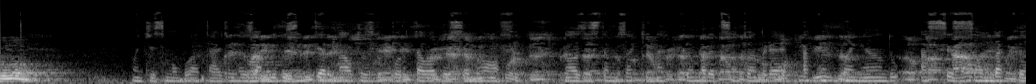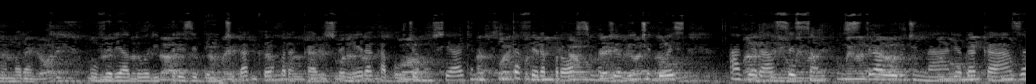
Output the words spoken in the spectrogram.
Colombo. Muitíssimo boa tarde, meus amigos internautas do portal ABC Off. Nós estamos aqui na Câmara de Santo André acompanhando a sessão da Câmara. O vereador e presidente da Câmara, Carlos Ferreira, acabou de anunciar que na quinta-feira próxima, dia 22, haverá a sessão extraordinária da Casa,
